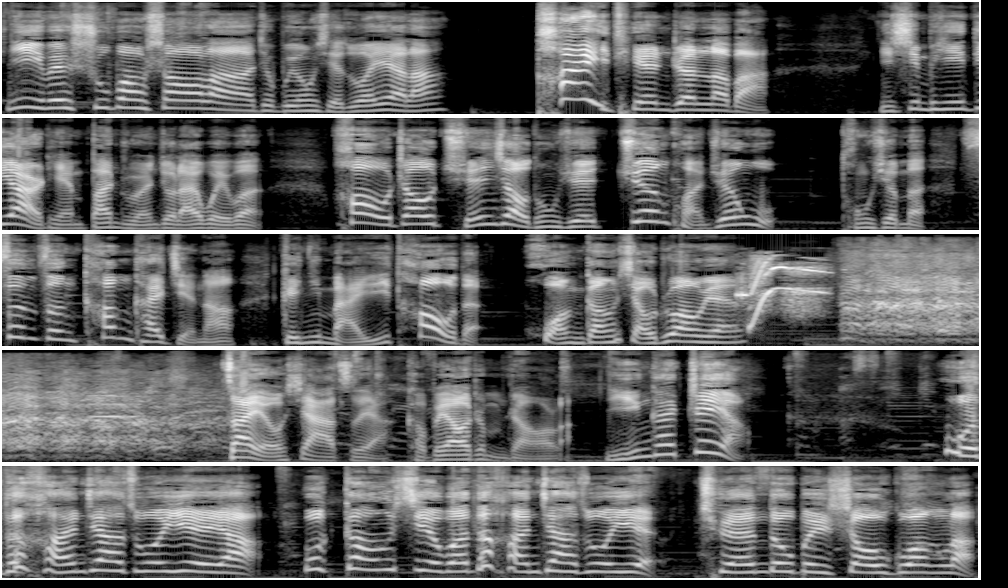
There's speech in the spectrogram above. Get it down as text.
你以为书包烧了就不用写作业了？太天真了吧！你信不信？第二天班主任就来慰问，号召全校同学捐款捐物。同学们纷纷慷慨解囊，给你买一套的黄冈小状元。再有下次呀，可不要这么着了。你应该这样：我的寒假作业呀，我刚写完的寒假作业全都被烧光了，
